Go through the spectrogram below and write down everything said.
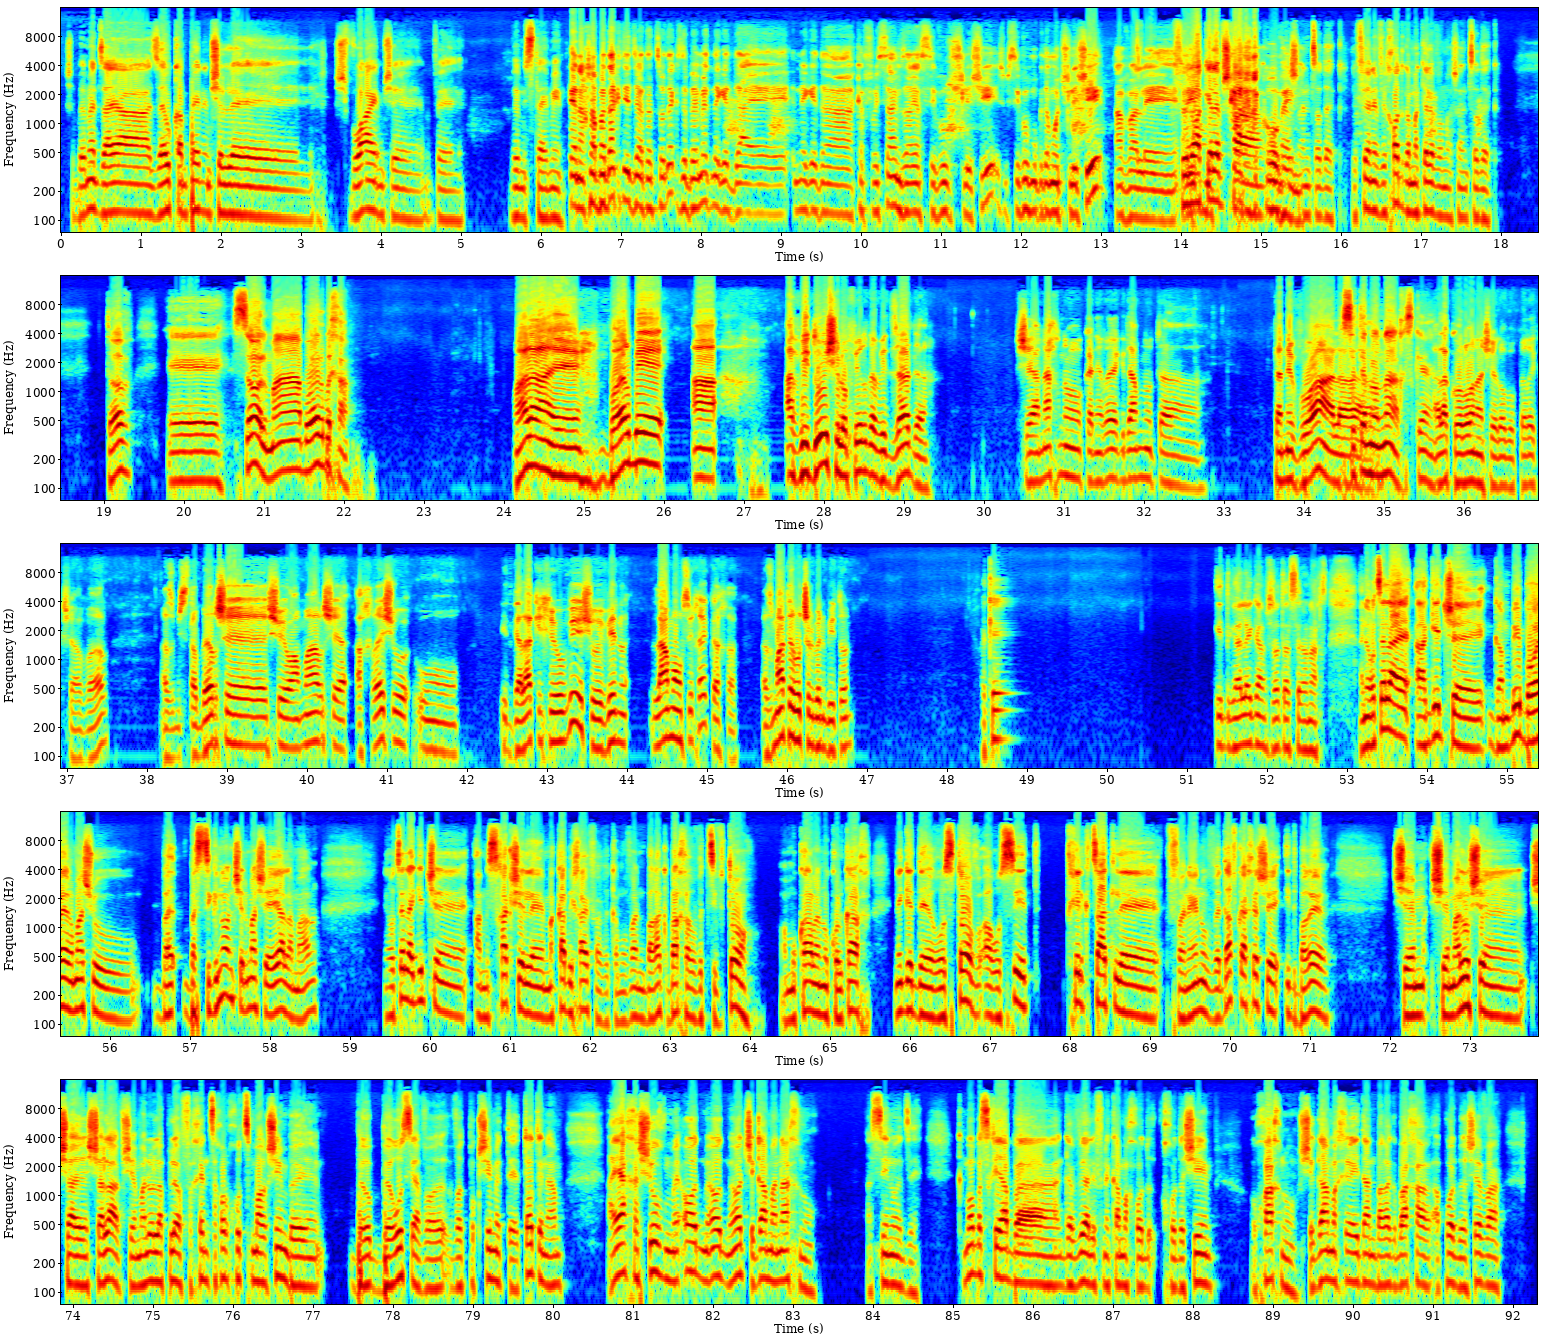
שבאמת זה היה, זה היו קמפיינים של אה, שבועיים ש, ו, ומסתיימים. כן, עכשיו בדקתי את זה, אתה צודק, זה באמת נגד, אה, נגד הקפריסאים, זה היה סיבוב שלישי, סיבוב מוקדמות שלישי, אבל... אה, אפילו הכלב שלך אומר. שאני צודק. לפי הנביחות, גם הכלב אומר שאני צודק. טוב, אה, סול, מה בוער בך? וואלה, אה, בוער בי הווידוי של אופיר דוד זאדה, שאנחנו כנראה הקדמנו את ה- את הנבואה על, ה- לו נאחס, כן. על הקורונה שלו בפרק שעבר. אז מסתבר ש... שהוא אמר שאחרי שהוא הוא התגלה כחיובי, שהוא הבין למה הוא שיחק ככה. אז מה התירוץ של בן ביטון? חכה. יתגלה גם, שלא תעשה לו נאחס. אני רוצה לה- להגיד שגם בי בוער משהו ב- בסגנון של מה שאייל אמר. אני רוצה להגיד שהמשחק של אה, מכבי חיפה, וכמובן ברק בכר וצוותו, המוכר לנו כל כך, נגד אה, רוסטוב הרוסית, התחיל קצת לפנינו, ודווקא אחרי שהתברר שהם, שהם עלו ש, ש, שלב, שהם עלו לפלייאוף, אחרי ניצחון חוץ מרשים ב, ב, ברוסיה, ועוד פוגשים את אה, טוטנאם, היה חשוב מאוד מאוד מאוד שגם אנחנו עשינו את זה. כמו בזכייה בגביע לפני כמה חוד, חודשים, הוכחנו שגם אחרי עידן ברק בכר, הפועל באר שבע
